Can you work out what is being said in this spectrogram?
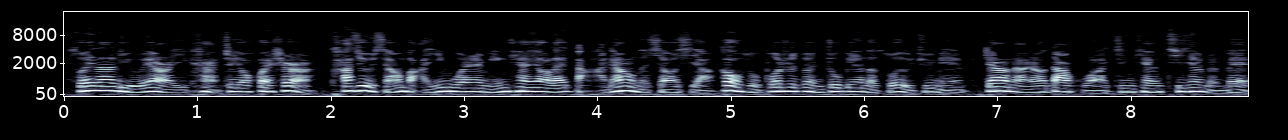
所以呢，李维尔一看这要坏事儿，他就想把英国人明天要来打仗的消息啊，告诉波士顿周边的所有居民，这样呢，让大伙儿今天提前准备，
